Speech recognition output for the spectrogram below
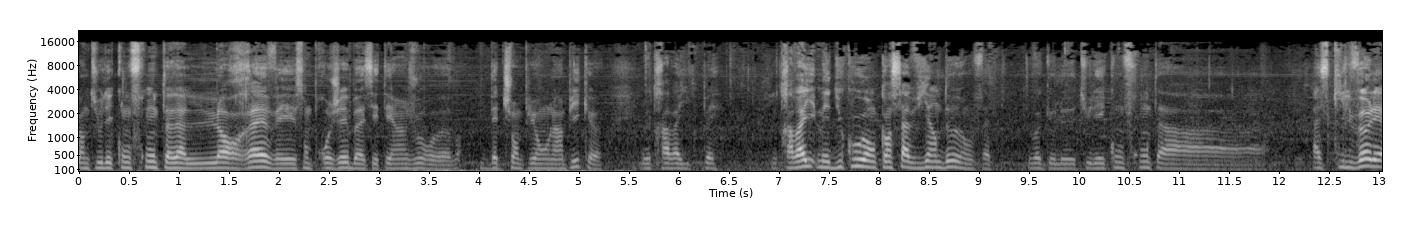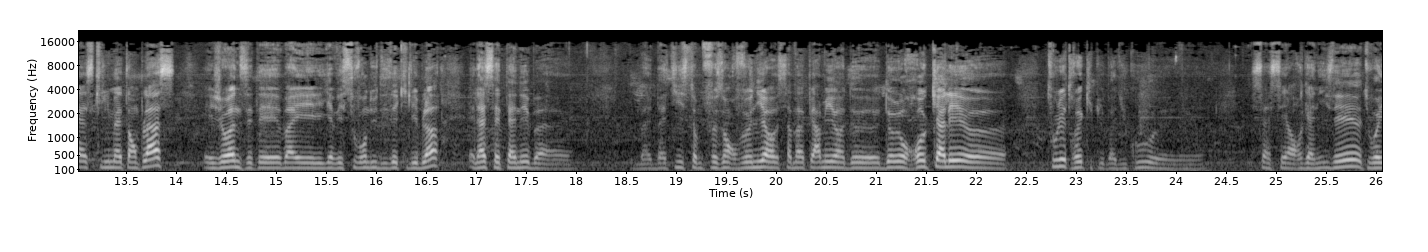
Quand tu les confrontes à leur rêve et son projet, bah, c'était un jour euh, d'être champion olympique, le travail paie. Le travail, mais du coup, quand ça vient d'eux, en fait, tu vois que tu les confrontes à à ce qu'ils veulent et à ce qu'ils mettent en place. Et Johan, c'était, bah, il y avait souvent du déséquilibre là. Et là, cette année, bah, Baptiste, en me faisant revenir, ça m'a permis euh, de, recaler euh, tous les trucs. Et puis, bah, du coup, euh, ça s'est organisé. Tu vois,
